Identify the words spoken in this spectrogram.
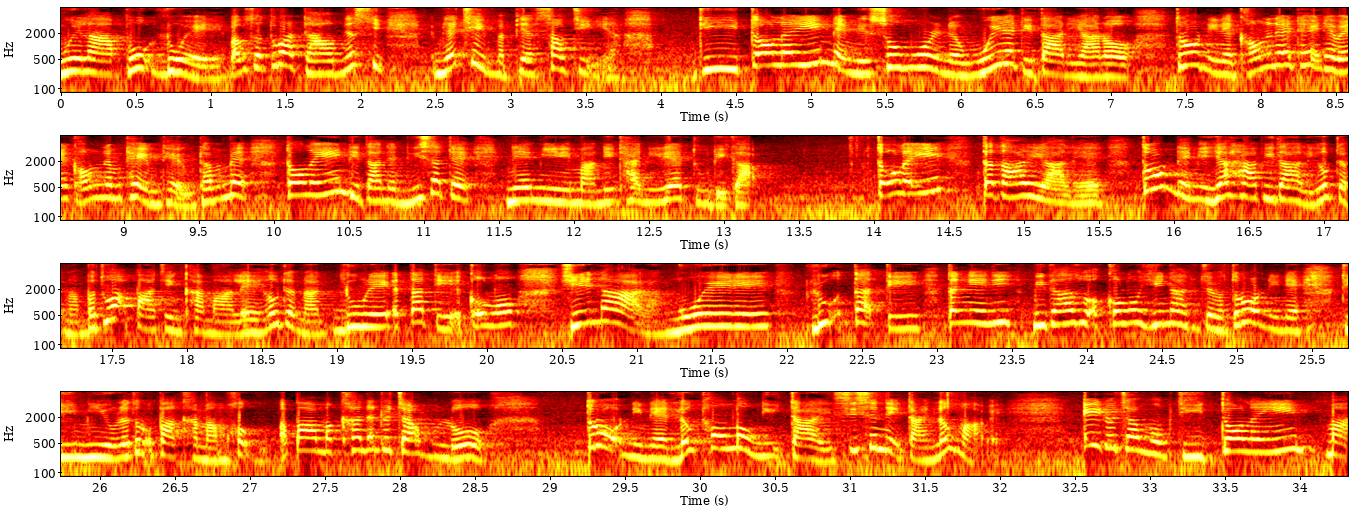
ဝင်လာဖို့လွယ်တယ်။ဘာလို့ဆိုတော့သူကဒါအောင်မျက်စိမျက်ချိန်မပြတ်စောက်ကြည့်နေတာ။ဒီတော်လိုင်းနယ်မြေစိုးမိုးတဲ့ဝေးတဲ့ဒေသတွေကတော့သူတို့အနေနဲ့ခေါင်းနဲ့ထိတ်ထိတ်ပဲခေါင်းနဲ့မထိတ်မထိတ်ဘူး။ဒါပေမဲ့တော်လိုင်းဒေသနဲ့နီးစပ်တဲ့နယ်မြေတွေမှာနေထိုင်နေတဲ့သူတွေကတော်လေ တက်သားတွေကလည်းသူတို့နေမြေရထားပြီးသားလေဟုတ်တယ်မလားဘသူကအပါချင်းခံပါလဲဟုတ်တယ်မလားလူတွေအသက်တွေအကုန်လုံးရေးနာရတာငွေတွေလူအသက်တွေတငယ်ကြီးမိသားစုအကုန်လုံးရေးနာကြတယ်သူတို့အနေနဲ့ဒီမီကိုလည်းသူတို့အပါခံမှာမဟုတ်ဘူးအပါမခံတဲ့အတွက်ကြောင့်မလို့သူတို့အနေနဲ့လှုပ်ထုံးလုံနေအတိုင်းစီးစနစ်အတိုင်းလုပ်မှာပဲ အဲ့တော့ကြောင့်မို့ဒီတော်လန်ရင်မှ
